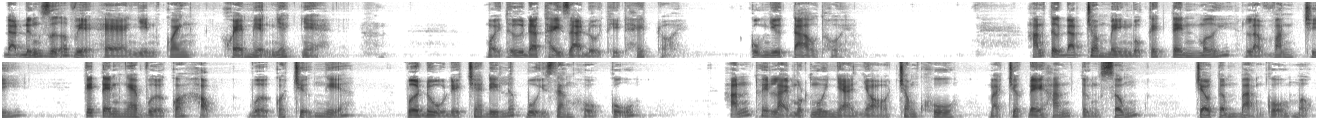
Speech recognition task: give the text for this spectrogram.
Đã đứng giữa vỉa hè nhìn quanh, khóe miệng nhếch nhẹ. Mọi thứ đã thay ra đổi thịt hết rồi. Cũng như tao thôi. Hắn tự đặt cho mình một cái tên mới là Văn Trí. Cái tên nghe vừa có học, vừa có chữ nghĩa, vừa đủ để che đi lớp bụi giang hồ cũ. Hắn thuê lại một ngôi nhà nhỏ trong khu mà trước đây hắn từng sống, treo tấm bảng gỗ mộc.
